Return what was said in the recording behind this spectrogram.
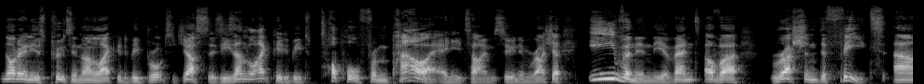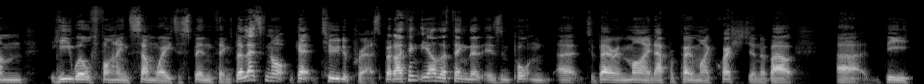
not only is Putin unlikely to be brought to justice, he's unlikely to be toppled from power anytime soon in Russia, even in the event of a Russian defeat, um, he will find some way to spin things. But let's not get too depressed. But I think the other thing that is important uh, to bear in mind, apropos my question about uh, the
